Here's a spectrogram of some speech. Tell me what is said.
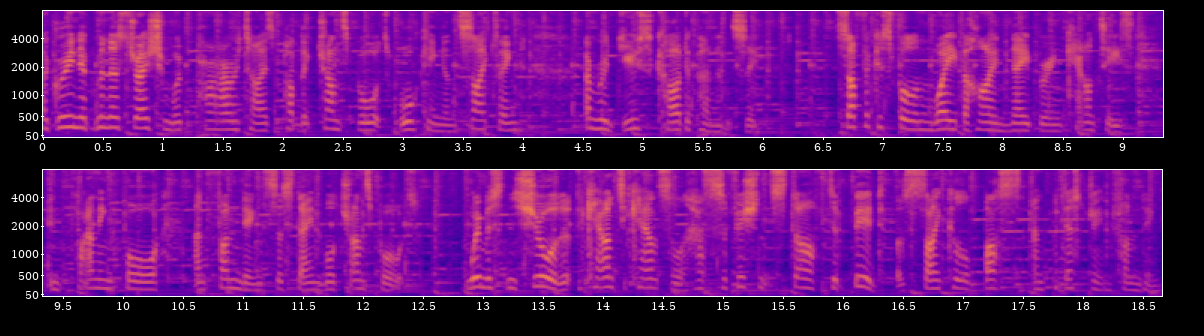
A Green administration would prioritise public transport, walking and cycling and reduce car dependency. Suffolk has fallen way behind neighbouring counties in planning for and funding sustainable transport. We must ensure that the County Council has sufficient staff to bid for cycle, bus and pedestrian funding.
